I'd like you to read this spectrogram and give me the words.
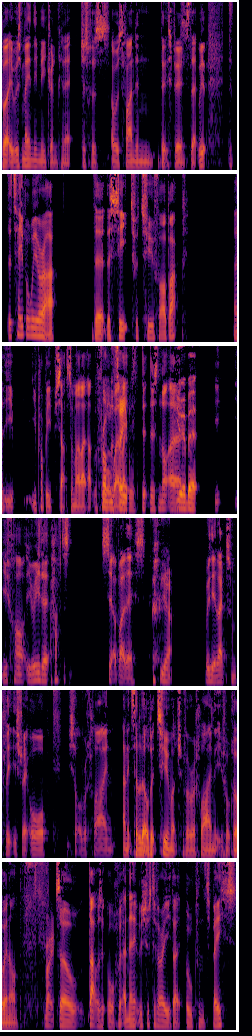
but it was mainly me drinking it just because I was finding the experience that we the, the table we were at the the seats were too far back. Uh, you you probably sat somewhere like that before. From the where, like, table. th- there's not a You're a bit. You, can't you either have to sit up like this Yeah. with your legs completely straight, or you sort of recline, and it's a little bit too much of a recline that you've got going on. Right. So that was awkward, and then it was just a very like open space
